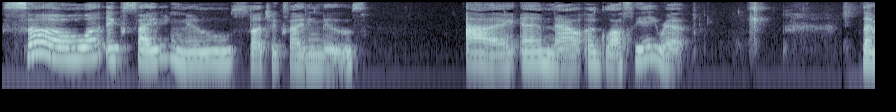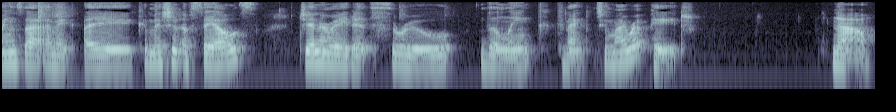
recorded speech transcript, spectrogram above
So exciting news, such exciting news. I am now a Glossier rep. That means that I make a commission of sales generated through the link connected to my rep page. Now,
